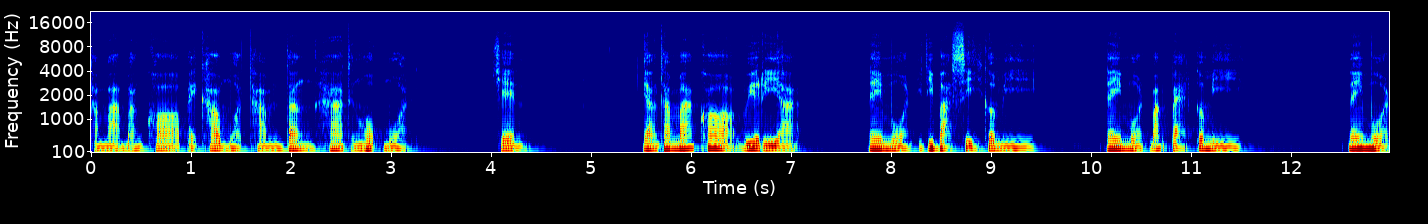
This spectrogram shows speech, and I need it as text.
ธรรมะบางข้อไปเข้าหมวดธรรมตั้ง 5-6 หมวด เช่น อย่างธรรมะข้อวิริยะ ในหมวดอิทธิบาทสี่ก็มี ในหมวดมรรคแปดก็มี ในหมวด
